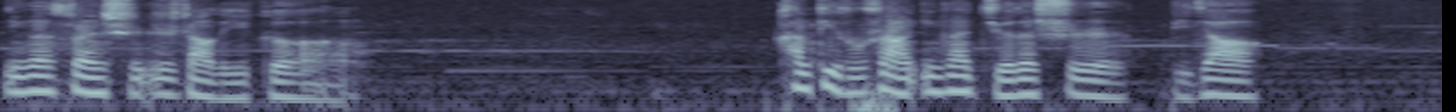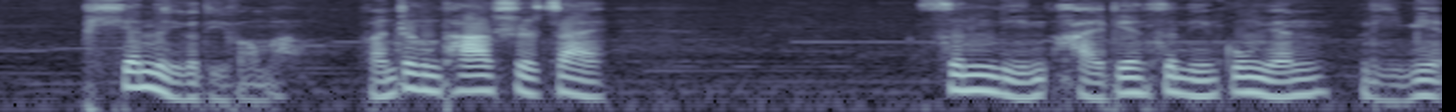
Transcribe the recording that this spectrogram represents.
应该算是日照的一个，看地图上应该觉得是比较偏的一个地方吧。反正它是在森林海边森林公园里面，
